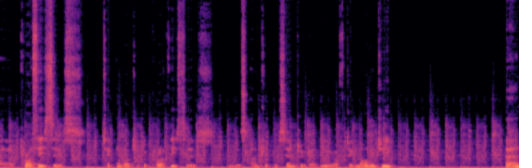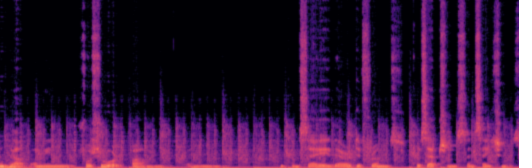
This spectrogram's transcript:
uh, prothesis, technological prothesis, this anthropocentric idea of technology. And yeah, I mean, for sure, um, you can say there are different perceptions, sensations,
